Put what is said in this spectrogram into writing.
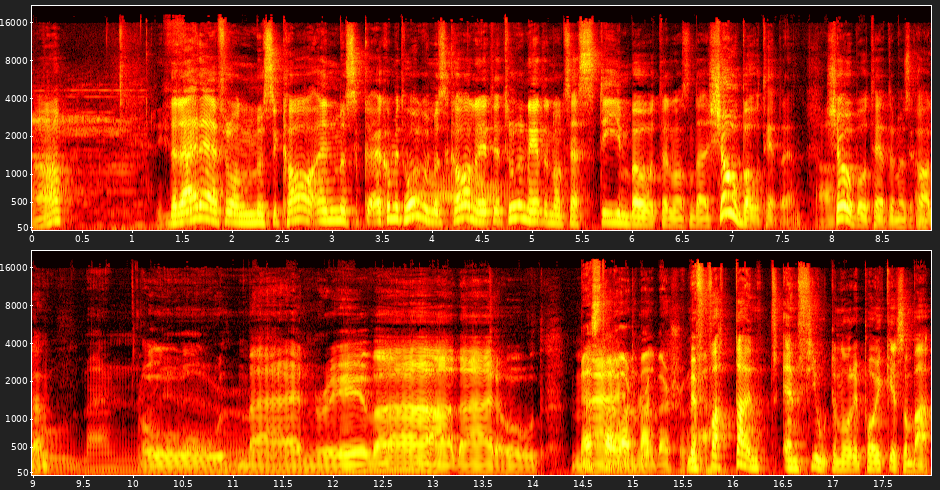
Ja. Det där är från musikal, en musikal, jag kommer inte ihåg vad musikalen heter, jag tror den heter något sånt Steamboat eller något sånt där. Showboat heter den. Showboat heter musikalen. Old man river, that old man Bäst hade varit sjunger. Men fatta en, en 14-årig pojke som bara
